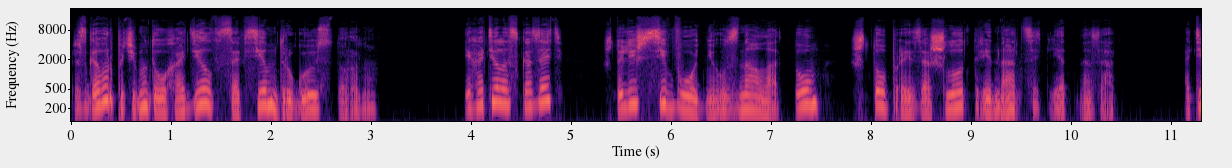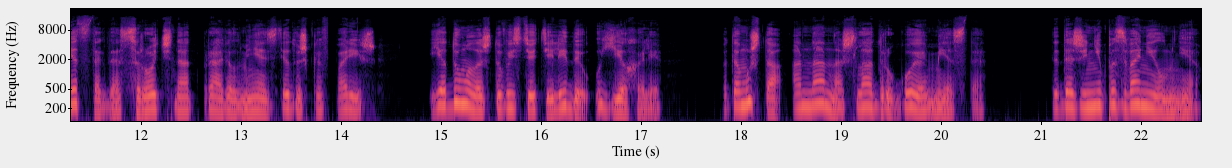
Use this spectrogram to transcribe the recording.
Разговор почему-то уходил в совсем другую сторону. Я хотела сказать, что лишь сегодня узнала о том, что произошло 13 лет назад. Отец тогда срочно отправил меня с дедушкой в Париж. Я думала, что вы с тетей Лидой уехали, потому что она нашла другое место. Ты даже не позвонил мне.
